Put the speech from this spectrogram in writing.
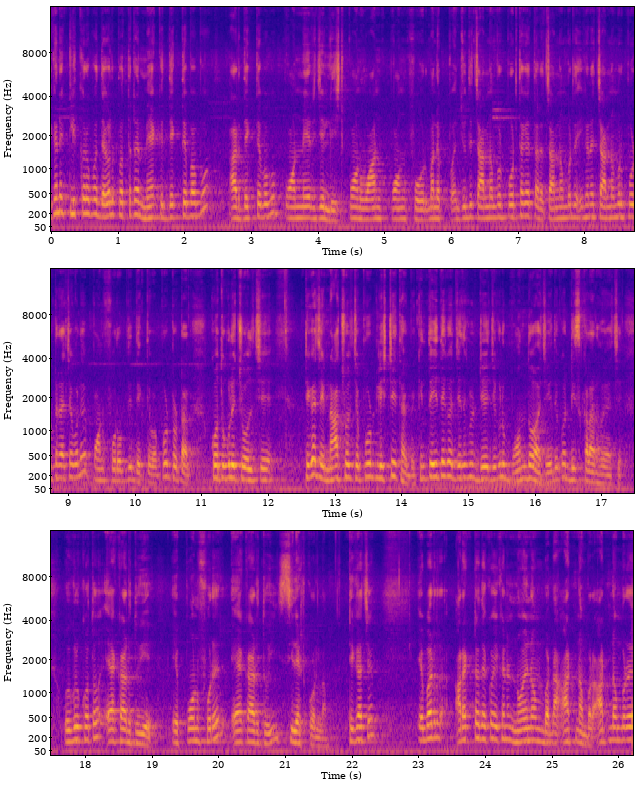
এখানে ক্লিক করার পর দেখো প্রত্যেকটা ম্যাক দেখতে পাবো, আর দেখতে পাবো পনেরো যে লিস্ট পন ওয়ান পন ফোর মানে যদি চার নম্বর পোর্ট থাকে তাহলে চার নম্বর এখানে চার নম্বর পোর্টের আছে বলে পন ফোর অবধি দেখতে পাবো টোটাল কতগুলি চলছে, ঠিক আছে, না চলছে পোর্ট লিস্টেই থাকবে। কিন্তু এই দেখো যেগুলো যেগুলো বন্ধ আছে, এই দেখো ডিসকালার হয়ে আছে। ওইগুলো কত? এক আর দুইয়ে। এ পন ফোরের এক আর দুই সিলেক্ট করলাম, ঠিক আছে? এবার আরেকটা দেখো, এখানে নয় নম্বর, না, আট নম্বর। আট নম্বরে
